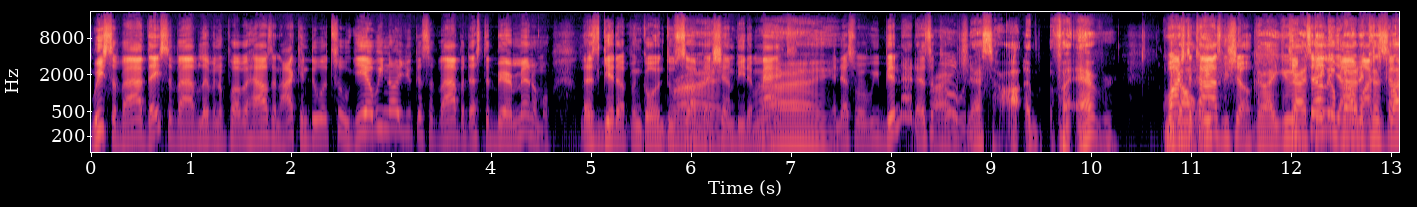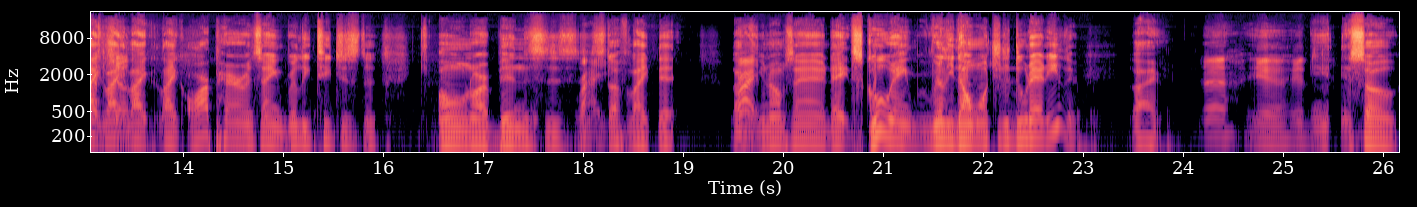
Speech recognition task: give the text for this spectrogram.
we survived. They survived living in public housing. I can do it too. Yeah, we know you can survive, but that's the bare minimum. Let's get up and go and do something that shouldn't be the max. And that's where we've been at as a Right, well, culture. that's uh, forever. Watch the Cosby Show. Like you Keep gotta think about it, because like like Show. like like our parents ain't really teach us to own our businesses and stuff like that. Like, Right. You know what I'm saying? They school ain't really don't want you to do that either. Like Uh, yeah, it, so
